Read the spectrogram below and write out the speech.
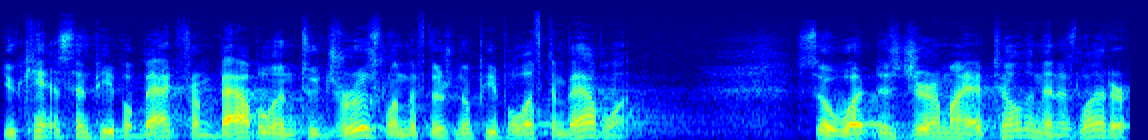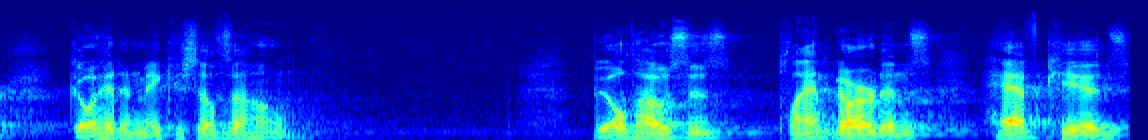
You can't send people back from Babylon to Jerusalem if there's no people left in Babylon. So, what does Jeremiah tell them in his letter? Go ahead and make yourselves a home. Build houses, plant gardens, have kids,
